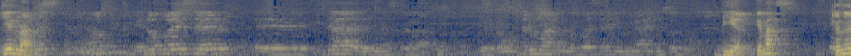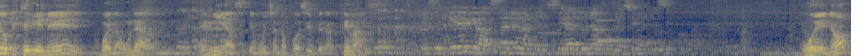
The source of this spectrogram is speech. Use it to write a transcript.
¿Quién más? que no, que no puede ser eh, quitada de nuestra, de como ser humano, no puede ser eliminada de nosotros. Bien. ¿Qué más? Yo no digo que esté bien, ¿eh? Bueno, una es mía, así que muchas no puedo decir, pero ¿qué más? Que se tiene que basar en la necesidad de una población específica. Bueno,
